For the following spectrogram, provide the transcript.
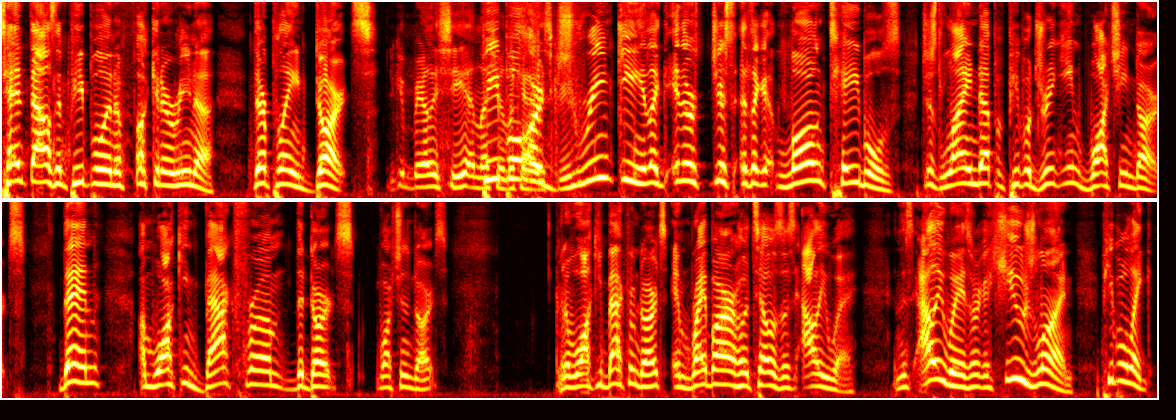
10,000 people in a fucking arena. They're playing darts. You can barely see it unless you're People are at the screen. drinking. Like there's just it's like uh, long tables just lined up of people drinking, watching darts. Then I'm walking back from the darts, watching the darts, and I'm walking back from darts, and right by our hotel is this alleyway, and this alleyway is like a huge line. People like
